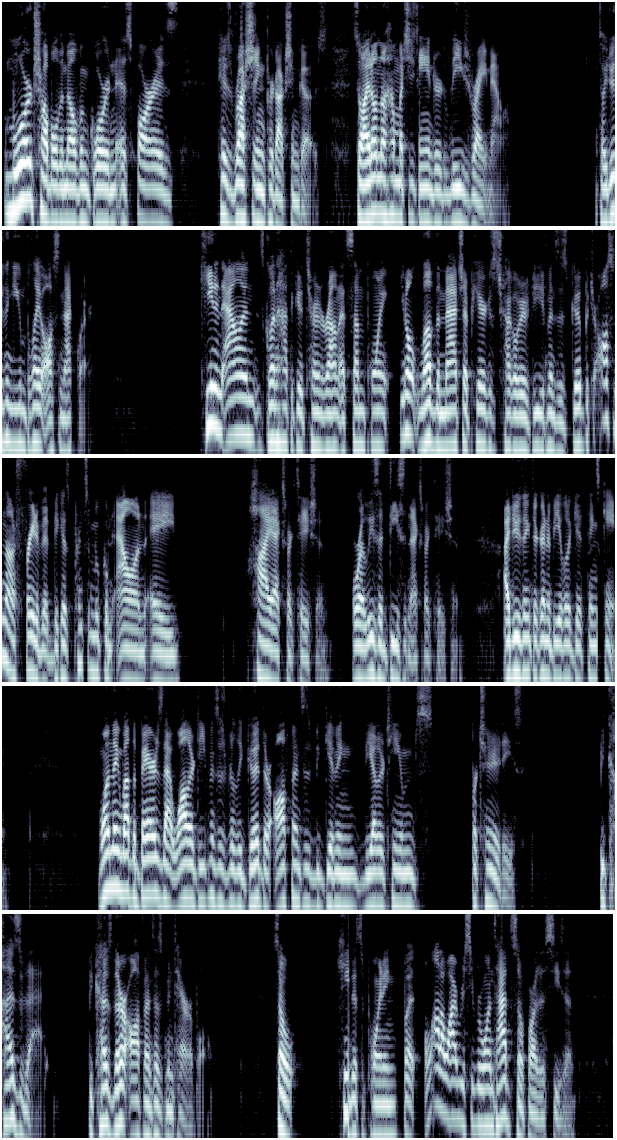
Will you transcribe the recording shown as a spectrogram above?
more trouble than Melvin Gordon as far as his rushing production goes. So I don't know how much he's standard leagues right now. So I do think you can play Austin Ekeler. Keenan Allen is going to have to get turned around at some point. You don't love the matchup here because Chicago Bears defense is good, but you're also not afraid of it because Prince Amukamara and Allen a high expectation, or at least a decent expectation. I do think they're going to be able to get things game. One thing about the Bears is that while their defense is really good, their offense is giving the other teams opportunities because of that, because their offense has been terrible. So, Keen disappointing, but a lot of wide receiver ones have so far this season.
